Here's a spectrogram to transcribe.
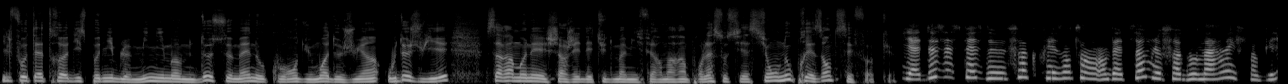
Il faut être disponible minimum deux semaines au courant du mois de juin ou de juillet. Sarah Monet, chargée d'études mammifères marins pour l'association, nous présente ces phoques. Il y a deux espèces de phoques présentes en, baie de Somme, le phoque beau marin et le phoque gris.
